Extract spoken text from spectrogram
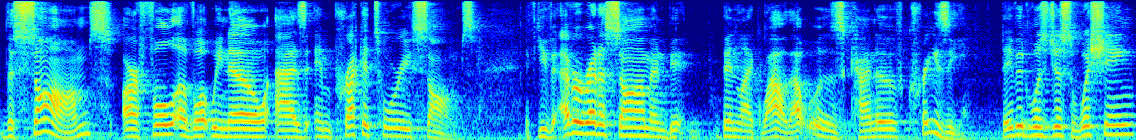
the Psalms are full of what we know as imprecatory Psalms. If you've ever read a Psalm and been like, wow, that was kind of crazy, David was just wishing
